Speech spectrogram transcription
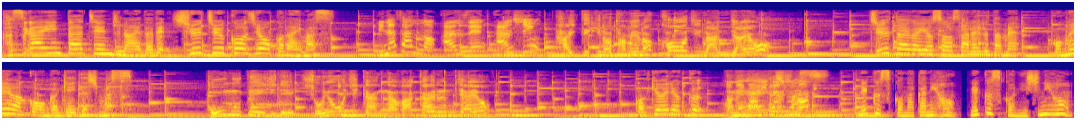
春日井インターチェンジの間で集中工事を行います。皆さんの安全安心。快適のための工事なんじゃよ。渋滞が予想されるためご迷惑をおかけいたします。ホームページで所要時間がわかるんじゃよ。ご協力お願いいたします。ネクスコ中日本ネクスコ西日本。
